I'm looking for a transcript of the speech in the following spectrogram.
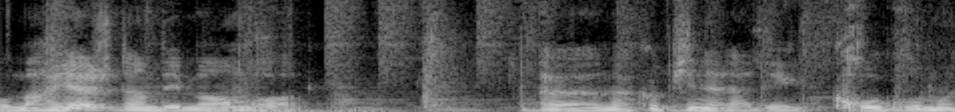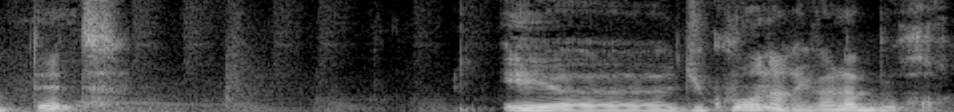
Au mariage d'un des membres, euh, ma copine elle a des gros gros maux de tête. Et euh, du coup on arrive à la bourre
